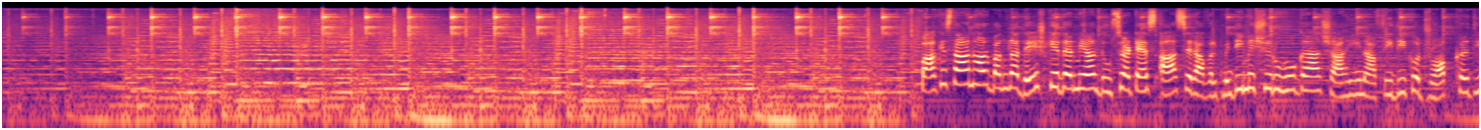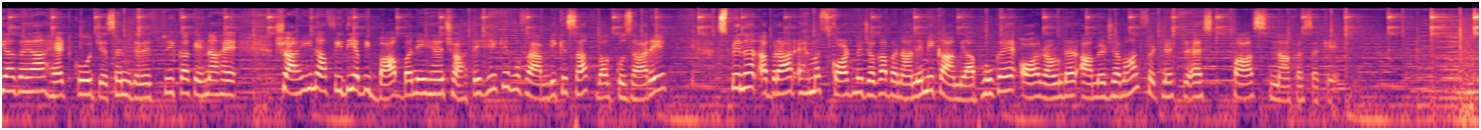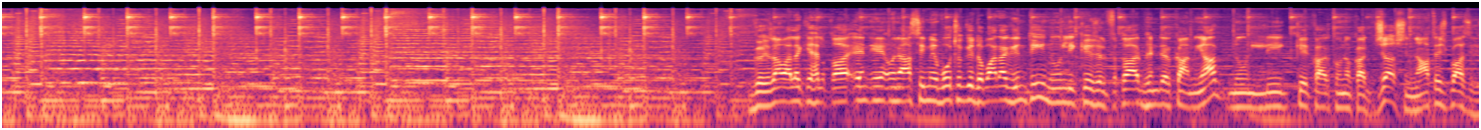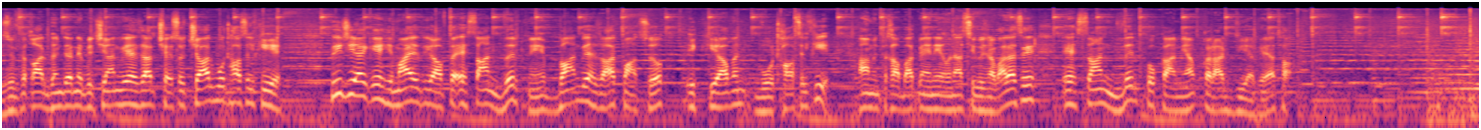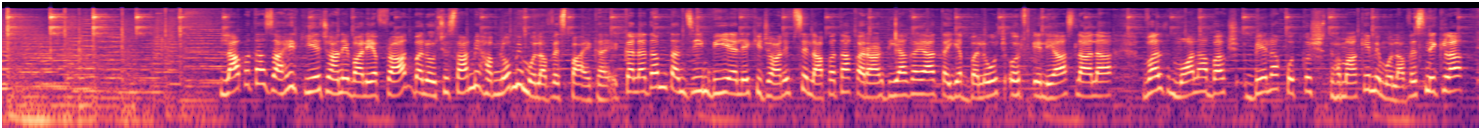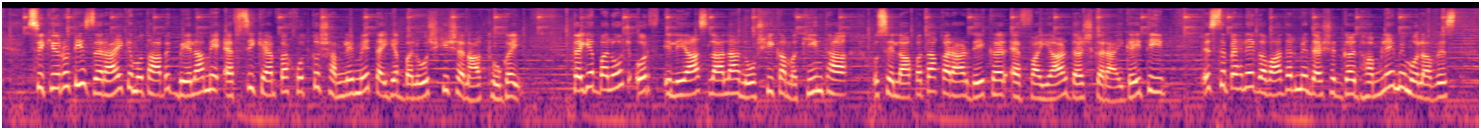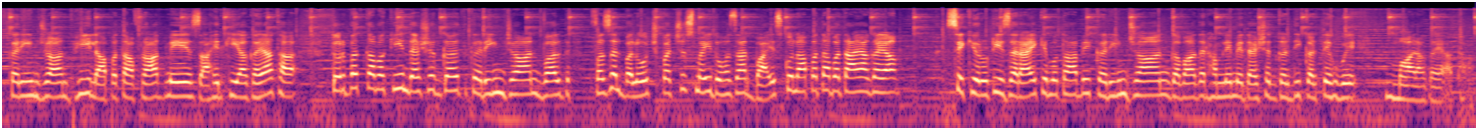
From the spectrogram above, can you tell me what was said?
पाकिस्तान और बांग्लादेश के दरमियान दूसरा टेस्ट आज से रावलपिंडी में शुरू होगा। शाहीन आफरीदी को ड्रॉप कर दिया गया। हेड कोच जेसन गलेस्ट्री का कहना है, शाहीन आफरीदी अभी बाप बने हैं। चाहते हैं कि वो फैमिली के साथ वक्त गुजारे। स्पिनर अबरार अहमद स्क्वाड में जगह बनाने में कामयाब हो गए all-rounder Aamir Jamal fitness test pass ना कर सके। गुजरावाला के हल्का एन ए उनासी में वोटों की दोबारा गिनती। नून लीग के जुल्फ़ार भिंडर कामयाब। नून लीग के कारकुनों का जश्न आतिशबाजी जुल्फ़ार भिंडर ने पचानवे हज़ार छः सौ चार वोट हासिल किए। पी टी आई के हिमायत याफ्ता एहसान विर्क ने बानवे हज़ार पाँच सौ इक्यावन वोट हासिल किए। आम इंतबात में एन ए उनासी गुजरावाला से एहसान विर्क को कामयाब करार दिया गया था। लापता ज़ाहिर किए जाने वाले अफराद बलोचिस्तान में हमलों में मुलविस पाए गए। कलदम तंजीम बी एल ए की जानब से लापता करार दिया गया। तैयब बलोच उर्फ़ इलियास लाला, वल्द मौला बख्श बेला खुदकुश धमाके में मुलविस निकला। सिक्योरिटी जराए के मुताबिक बेला में एफ़ सी कैंप पर खुदकुश हमले में तैयब बलोच की शनाख्त हो गई। तैयब बलोच उर्फ़ इलियास लाला नोशी का मकीन था। उसे लापता करार देकर एफ़ आई आर दर्ज कराई गई थी। इससे पहले गवादर में दहशतगर्द हमले में मुलविस। करीम जान भी लापता अफराद में ज़ाहिर किया गया था। तुरबत का मकीन दहशतगर्द करीम जान वल्द फजल बलोच 25 मई 2022 को लापता बताया गया। सिक्योरिटी जराये के मुताबिक करीम जान गवादर हमले में दहशतगर्दी करते हुए मारा गया था।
